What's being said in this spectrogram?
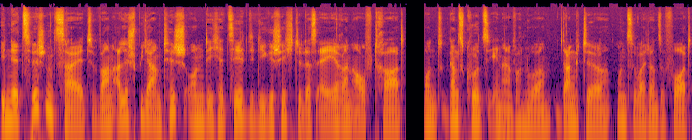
In der Zwischenzeit waren alle Spieler am Tisch und ich erzählte die Geschichte, dass Aeran auftrat und ganz kurz ihnen einfach nur dankte und so weiter und so fort.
